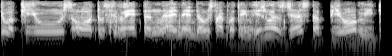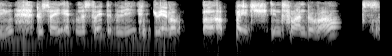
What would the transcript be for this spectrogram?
to accuse or to threaten and, and those type of things. It was just a pure meeting to say administration administratively, you have a, a page in front of us,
